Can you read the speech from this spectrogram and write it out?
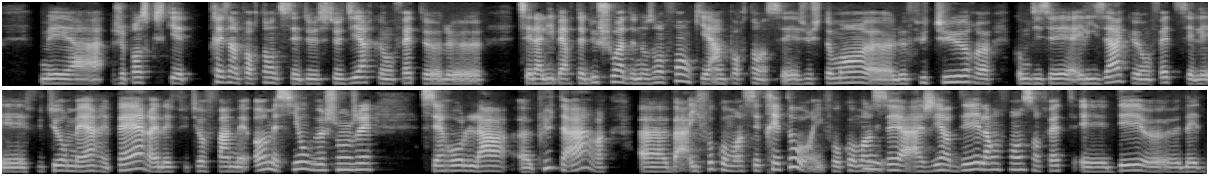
Mais euh, je pense que ce qui est très important, c'est de se dire qu'en fait, euh, le, c'est la liberté du choix de nos enfants qui est important. C'est justement euh, le futur, comme disait Elisa, que en fait, c'est les futures mères et pères et les futures femmes et hommes. Et si on veut changer ces rôles-là plus tard, bah, il faut commencer très tôt. Hein. Il faut commencer à agir dès l'enfance, en fait, et dès,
